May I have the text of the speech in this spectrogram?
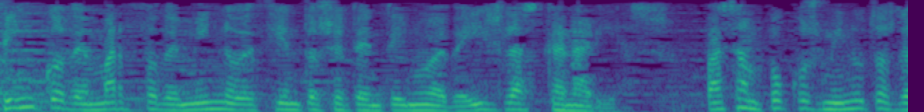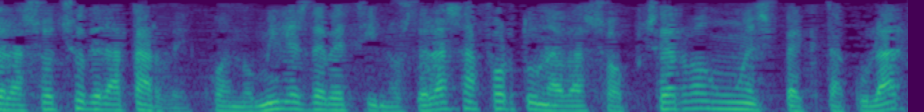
5 de marzo de 1979, Islas Canarias. Pasan pocos minutos de las 8 de la tarde, cuando miles de vecinos de las afortunadas observan un espectacular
